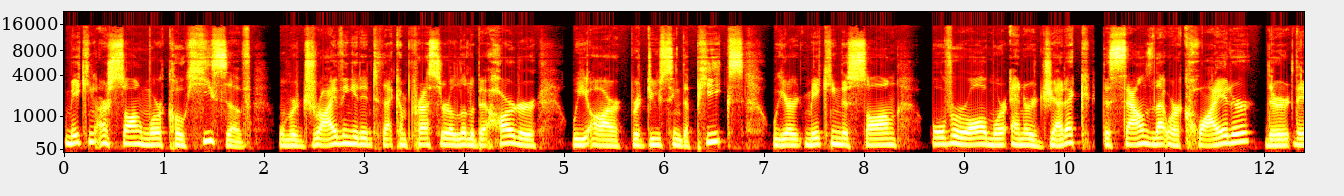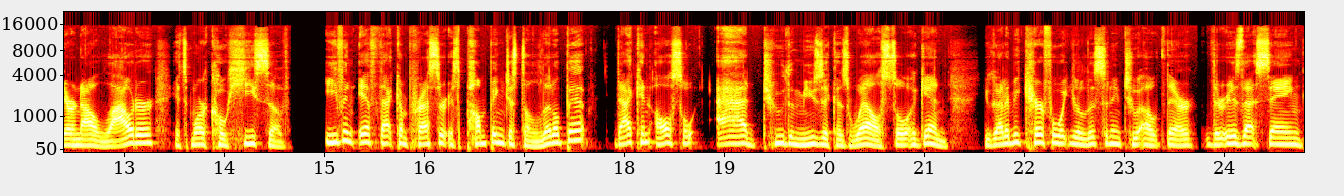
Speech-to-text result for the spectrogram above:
making our song more cohesive. When we're driving it into that compressor a little bit harder we are reducing the peaks. We are making the song overall more energetic. The sounds that were quieter, they're they are now louder. It's more cohesive. Even if that compressor is pumping just a little bit, that can also add to the music as well. So again, you got to be careful what you're listening to out there. There is that saying,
